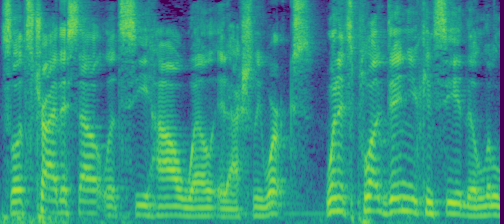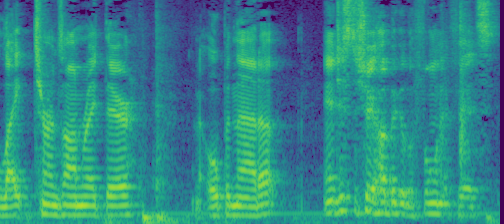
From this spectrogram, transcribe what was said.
So let's try this out. Let's see how well it actually works. When it's plugged in, you can see the little light turns on right there. I'm gonna open that up. And just to show you how big of a phone it fits,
